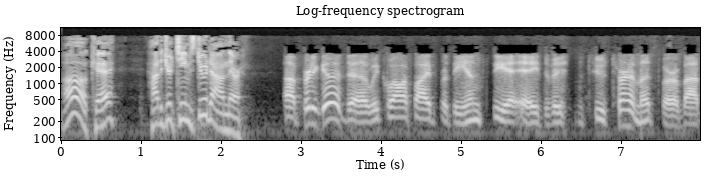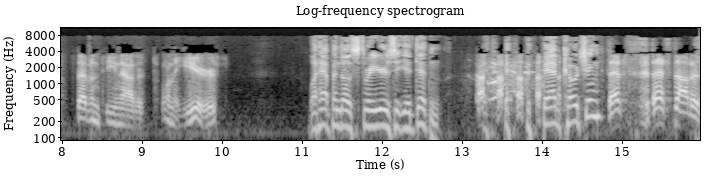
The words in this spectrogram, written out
Oh, okay. How did your teams do down there? Uh, pretty good. Uh, we qualified for the NCAA Division II tournament for about 17 out of 20 years. What happened those three years that you didn't? Bad coaching? That's that's not a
